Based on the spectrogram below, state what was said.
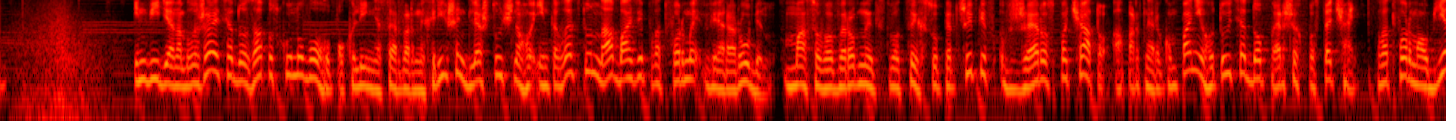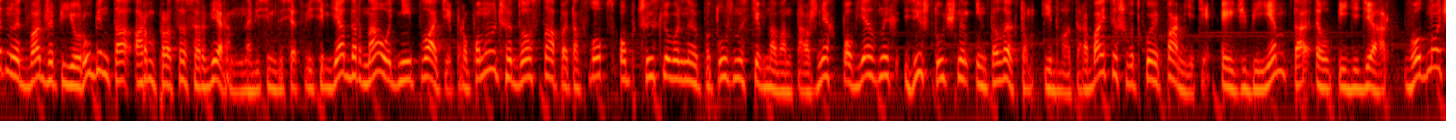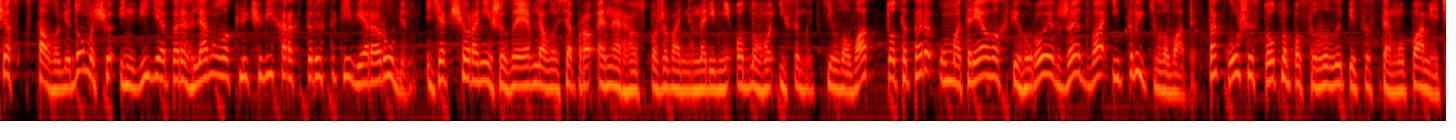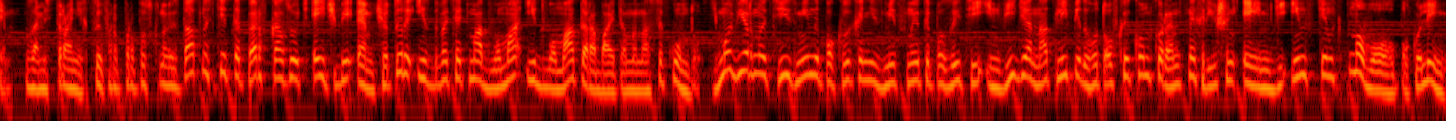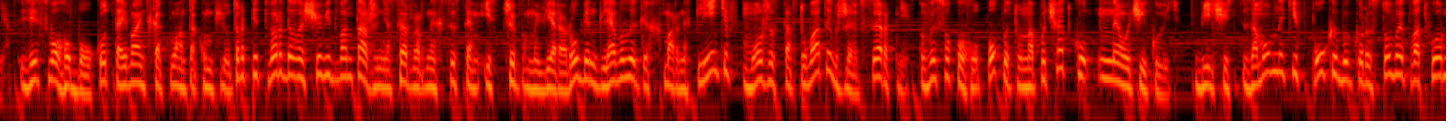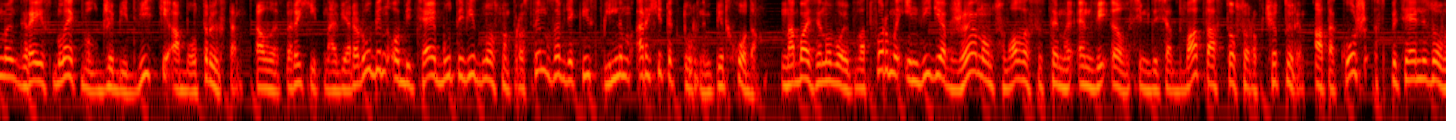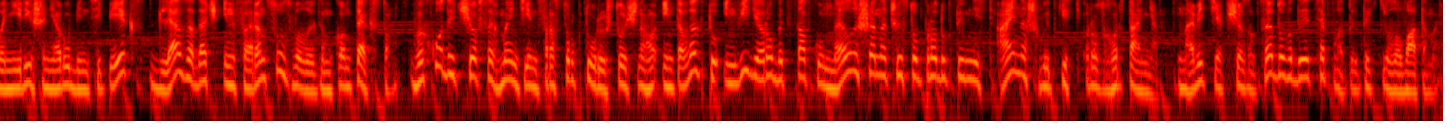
Nvidia наближається до запуску нового покоління серверних рішень для штучного інтелекту на базі платформи Vera Rubin. Масове виробництво цих суперчипів вже розпочато, а партнери компанії готуються до перших постачань. Платформа об'єднує два GPU Rubin та ARM процесор Vera на 88 ядер на одній платі, пропонуючи до 100 петафлопс обчислювальної потужності в навантаженнях, пов'язаних зі штучним інтелектом, і 2 терабайти швидкої пам'яті HBM та LPDDR. Водночас стало відомо, що Nvidia переглянула ключові характеристики Віра Рубін. Якщо раніше заявлялося про енергоспоживання на рівні 1,7 кВт, то тепер у матеріалах фігурує вже 2,3 кВт. Також істотно посилили підсистему пам'яті. Замість ранніх цифр пропускної здатності тепер вказують HBM4 із 22 і 2 терабайтами на секунду. Ймовірно, ці зміни покликані зміцнити позиції Nvidia на тлі підготовки конкурентних рішень AMD Instinct нового покоління. Зі свого боку, тайванська кванта комп'ютер підтвердила, що від відвантаження серверних систем із чипами Vera Rubin для великих хмарних клієнтів може стартувати вже в серпні. Високого попиту на початку не очікують. Більшість замовників поки використовує платформи Grace Blackwell GB200 або 300, але перехід на Vera Rubin обіцяє бути відносно простим завдяки спільним архітектурним підходам. На базі нової платформи Nvidia вже анонсувала системи NVL 72 та 144, а також спеціалізовані рішення Rubin CPX для задач інференсу з великим контекстом. Виходить, що в сегменті інфраструктури штучного інтелекту Nvidia робить ставку не лише на чисту продуктивність, а й на швидкість розгортання, навіть якщо за це доведеться платити кіловатами.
